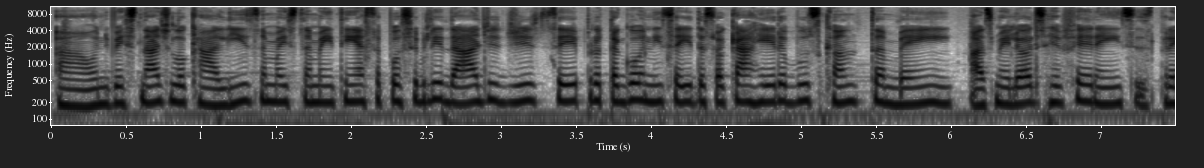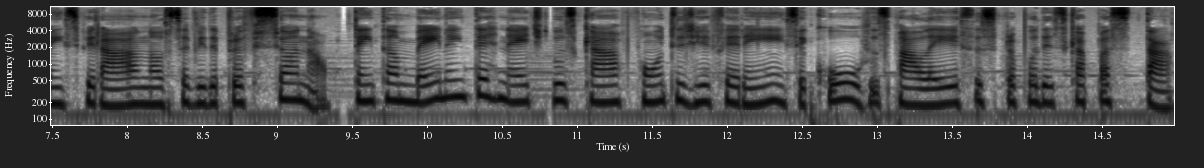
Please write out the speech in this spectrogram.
a universidade localiza, mas também tem essa possibilidade de ser protagonista aí da sua carreira, buscando também as melhores referências para inspirar a nossa vida profissional. Tem também na internet buscar fontes de referência, cursos, palestras para poder se capacitar.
